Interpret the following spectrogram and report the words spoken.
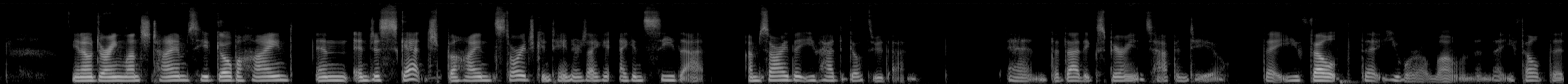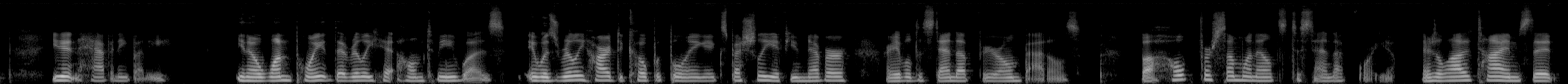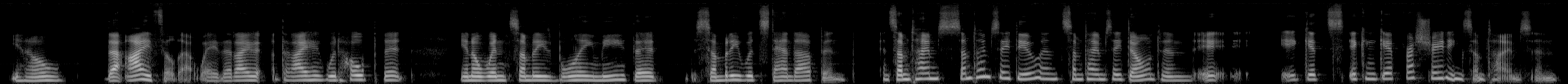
you know, during lunch times he'd go behind and and just sketch behind storage containers. I can I can see that. I'm sorry that you had to go through that, and that that experience happened to you. That you felt that you were alone, and that you felt that you didn't have anybody. You know, one point that really hit home to me was it was really hard to cope with bullying, especially if you never are able to stand up for your own battles. But hope for someone else to stand up for you. There's a lot of times that, you know, that I feel that way, that I that I would hope that, you know, when somebody's bullying me that somebody would stand up and and sometimes sometimes they do and sometimes they don't. And it it gets it can get frustrating sometimes. And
